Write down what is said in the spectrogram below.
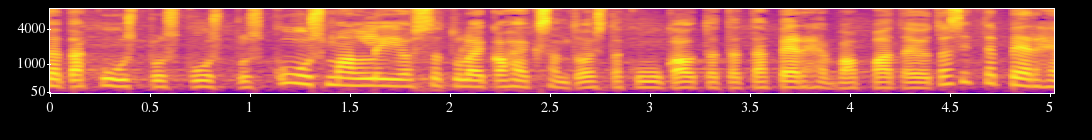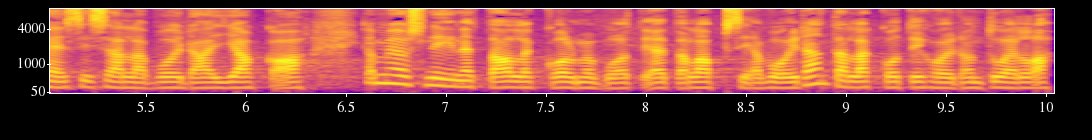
tätä 6 plus 6 plus 6 mallia, jossa tulee 18 kuukautta tätä perhevapaata, jota sitten perheen sisällä voidaan jakaa. Ja myös niin, että alle kolmevuotiaita lapsia voidaan tällä kotihoidon tuella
